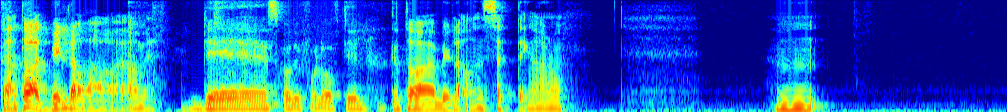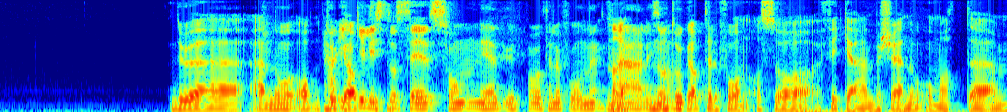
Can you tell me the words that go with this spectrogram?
Kan jeg ta et bilde av deg, Amir? Det skal du få lov til. Jeg kan ta et bilde av den settinga her nå. Mm. Du, eh, jeg, nå Jeg åp- tok har jeg opp ikke lyst til å se sånn ned ut på telefonen min. Nei, liksom, nå tok jeg opp telefonen, og så fikk jeg en beskjed nå om at uh,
